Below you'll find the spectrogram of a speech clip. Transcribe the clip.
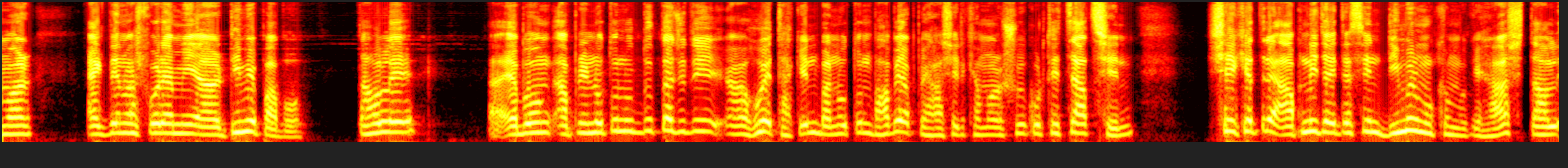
আমার এক দেড় মাস পরে আমি ডিমে পাবো। তাহলে এবং আপনি নতুন উদ্যোক্তা যদি হয়ে থাকেন বা নতুনভাবে আপনি হাঁসের খামার শুরু করতে চাচ্ছেন সেই ক্ষেত্রে আপনি চাইতেছেন ডিমের মুখোমুখি হাঁস, তাহলে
